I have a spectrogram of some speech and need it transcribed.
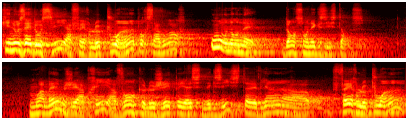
qui nous aident aussi à faire le point pour savoir où on en est dans son existence. Moi-même, j'ai appris, avant que le GPS n'existe, eh bien, à faire le point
